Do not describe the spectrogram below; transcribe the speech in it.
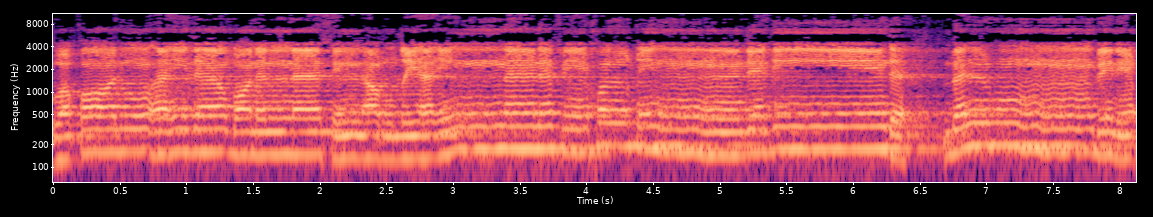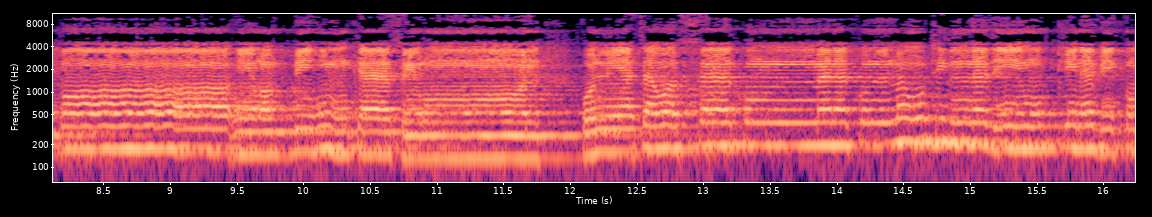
وقالوا أئذا ضللنا في الأرض أئنا لفي خلق جديد بل هم بلقاء ربهم كافرون قل يتوفاكم ملك الموت الذي مكن بكم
